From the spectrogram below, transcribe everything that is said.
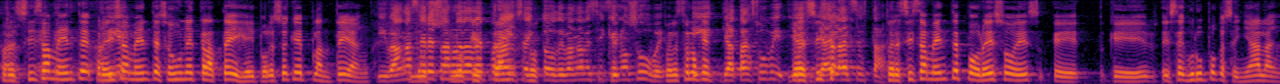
precisamente, eh, precisamente eso es una estrategia y por eso es que plantean. Y van a hacer esa rueda de prensa y todo y van a decir que no sube. Pero eso lo que, ya están subiendo, ya, el alce está. Precisamente por eso es que, que, ese grupo que señalan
